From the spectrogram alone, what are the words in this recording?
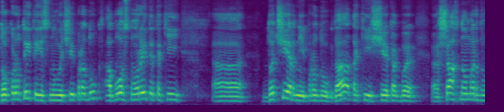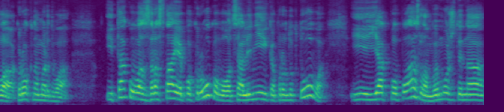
докрутити існуючий продукт, або створити такий е, дочерній продукт, да, такий ще как би, е, шаг номер два, крок номер два. І так у вас зростає покроково оця лінійка продуктова, і як по пазлам ви можете на,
